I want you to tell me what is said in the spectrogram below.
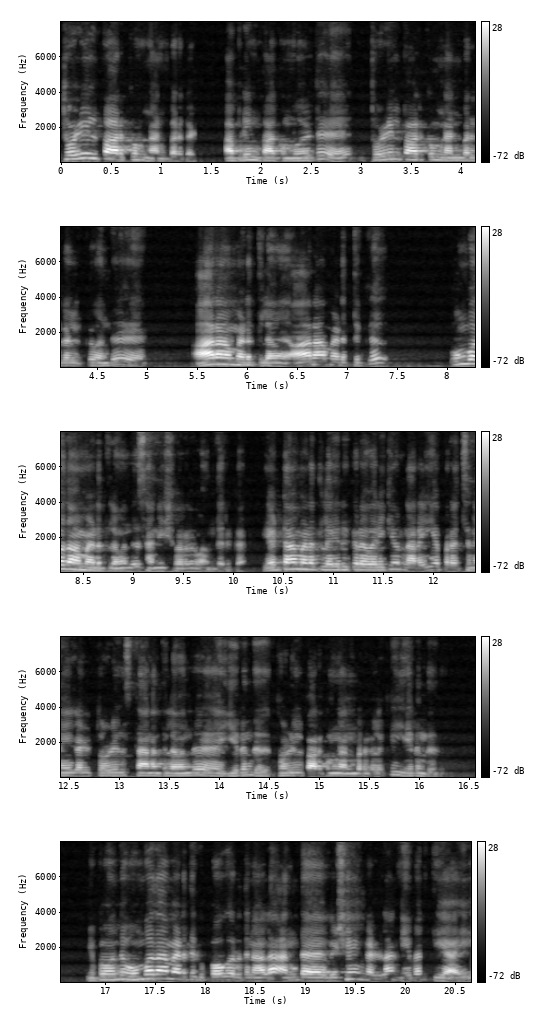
தொழில் பார்க்கும் நண்பர்கள் அப்படின்னு பார்க்கும்பொழுது தொழில் பார்க்கும் நண்பர்களுக்கு வந்து ஆறாம் இடத்துல ஆறாம் இடத்துக்கு ஒன்பதாம் இடத்துல வந்து சனீஸ்வரர் வந்திருக்கார். எட்டாம் இடத்துல இருக்கிற வரைக்கும் நிறைய பிரச்சனைகள் தொழில் ஸ்தானத்துல வந்து இருந்தது. தொழில் பார்க்கும் நண்பர்களுக்கு இருந்தது. இப்போ வந்து ஒன்பதாம் இடத்துக்கு போகிறதுனால அந்த விஷயங்கள்லாம் நிவர்த்தி ஆகி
